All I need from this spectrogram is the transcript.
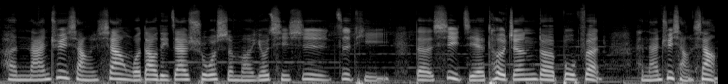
很难去想象我到底在说什么，尤其是字体的细节特征的部分很难去想象，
